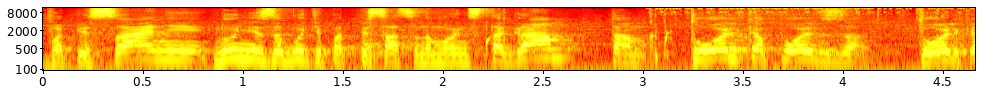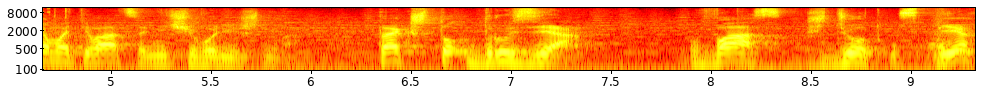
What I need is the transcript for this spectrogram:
в описании. Ну не забудьте подписаться на мой инстаграм, там только польза, только мотивация, ничего лишнего. Так что, друзья, вас ждет успех,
